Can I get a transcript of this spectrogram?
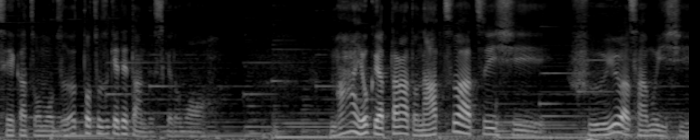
生活をもうずっと続けてたんですけどもまあよくやったなと。夏は暑いし冬は寒いし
